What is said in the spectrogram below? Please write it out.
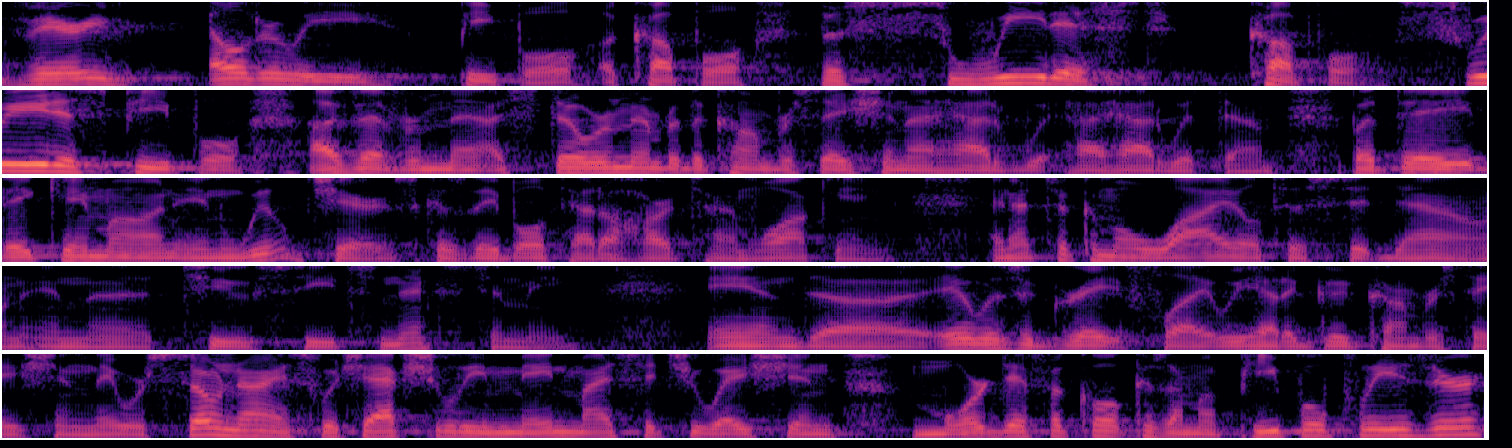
very elderly people, a couple, the sweetest couple, sweetest people I've ever met. I still remember the conversation I had I had with them. But they they came on in wheelchairs because they both had a hard time walking, and it took them a while to sit down in the two seats next to me. And uh, it was a great flight. We had a good conversation. They were so nice, which actually made my situation more difficult because I'm a people pleaser.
